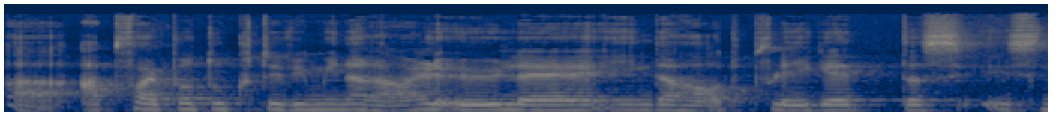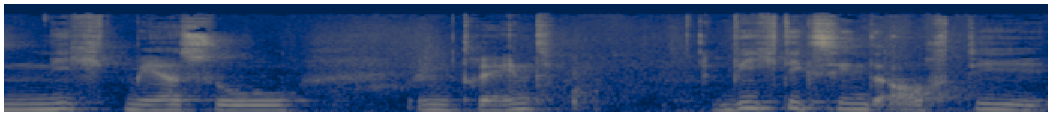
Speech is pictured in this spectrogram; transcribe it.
Abfallprodukte wie Mineralöle in der Hautpflege, das ist nicht mehr so im Trend. Wichtig sind auch die,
